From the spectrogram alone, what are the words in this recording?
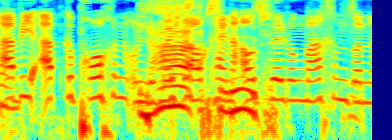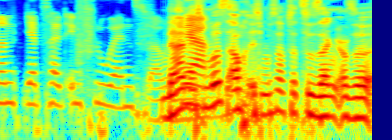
Ja. Abi abgebrochen und Ja, möchte auch absolut. keine Ausbildung machen, sondern jetzt halt Influencer. Nein, Ja. ich muss auch, ich muss auch dazu sagen, also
